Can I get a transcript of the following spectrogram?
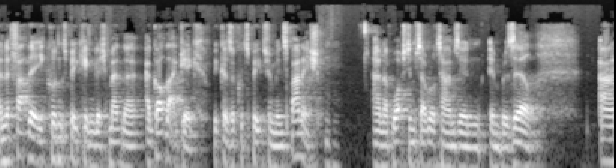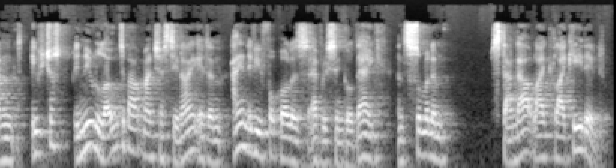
And the fact that he couldn't speak English meant that I got that gig because I could speak to him in Spanish, mm-hmm. And I've watched him several times in in Brazil. And he was just, he knew loads about Manchester United. And I interview footballers every single day, and some of them stand out like like he did.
